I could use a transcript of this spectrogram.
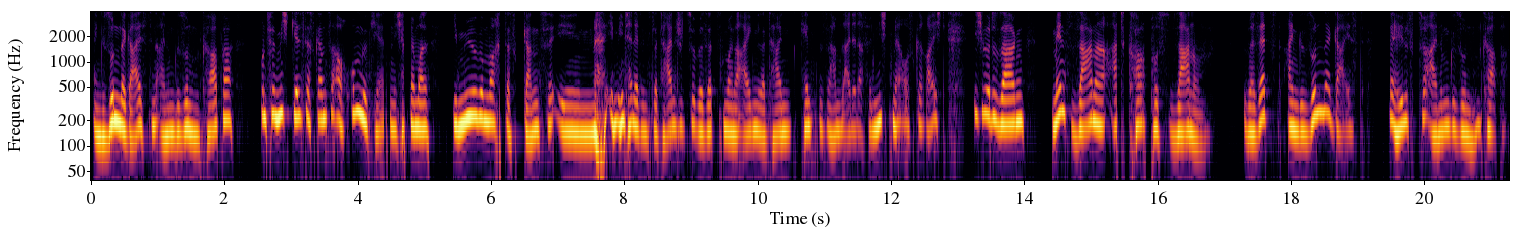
ein gesunder Geist in einem gesunden Körper. Und für mich gilt das Ganze auch umgekehrt. Und ich habe mir mal die Mühe gemacht, das Ganze im, im Internet ins Lateinische zu übersetzen. Meine eigenen Lateinkenntnisse haben leider dafür nicht mehr ausgereicht. Ich würde sagen, mens sana ad corpus sanum. Übersetzt, ein gesunder Geist verhilft zu einem gesunden Körper.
